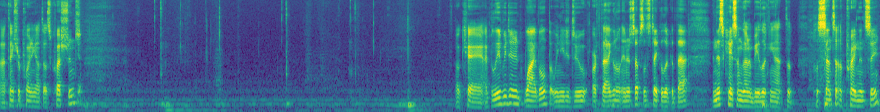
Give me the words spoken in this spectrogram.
Uh, thanks for pointing out those questions. Yep. Okay, I believe we did Weibel, but we need to do orthogonal intercepts. Let's take a look at that. In this case, I'm going to be looking at the placenta of pregnancy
